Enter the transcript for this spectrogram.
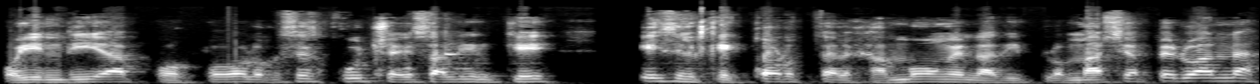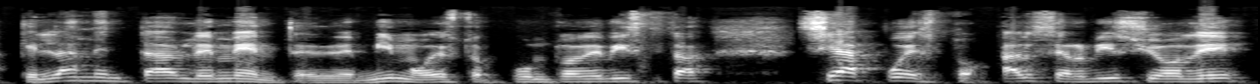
hoy en día, por todo lo que se escucha, es alguien que es el que corta el jamón en la diplomacia peruana, que lamentablemente, desde mi modesto punto de vista, se ha puesto al servicio de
